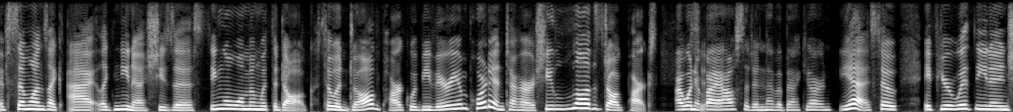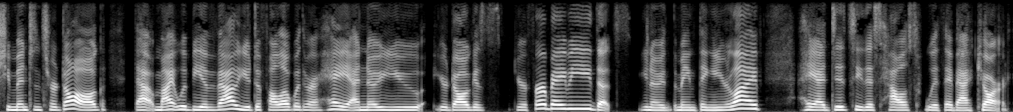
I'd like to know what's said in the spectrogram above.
if someone's like, I like Nina, she's a single woman with a dog, so a dog park would be very important to her. She loves dog parks. I wouldn't So- buy a house that didn't have a backyard. Yeah, so if you're with Nina and she mentions her dog, that might would be of value to follow up with her. Hey, I know you, your dog is your fur baby. That's you know the main thing in your life. Hey, I did see this house with a backyard.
